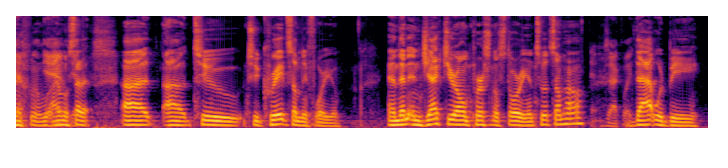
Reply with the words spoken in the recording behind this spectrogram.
yeah, I almost yeah. said it, uh, uh, to to create something for you, and then inject your own personal story into it somehow. Exactly. That would be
